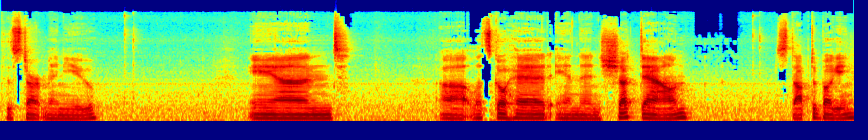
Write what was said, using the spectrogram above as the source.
to the start menu. And uh, let's go ahead and then shut down, stop debugging.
